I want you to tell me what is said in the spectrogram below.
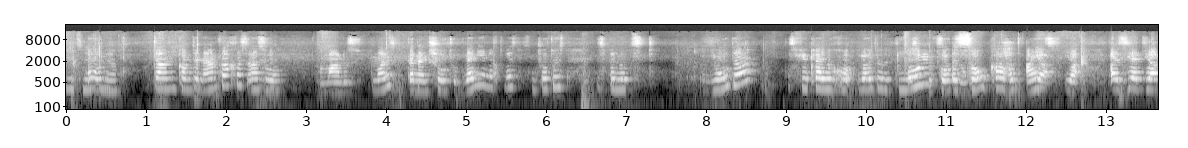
Jetzt nicht mehr. Und dann kommt ein einfaches, also normales, normales, dann ein Shoto. Wenn ihr nicht wisst, was ein Shoto ist, das benutzt Yoda. Das ist für kleine Leute, die Und. Ahsoka hat eins. Ja, ja. Also sie hat ja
